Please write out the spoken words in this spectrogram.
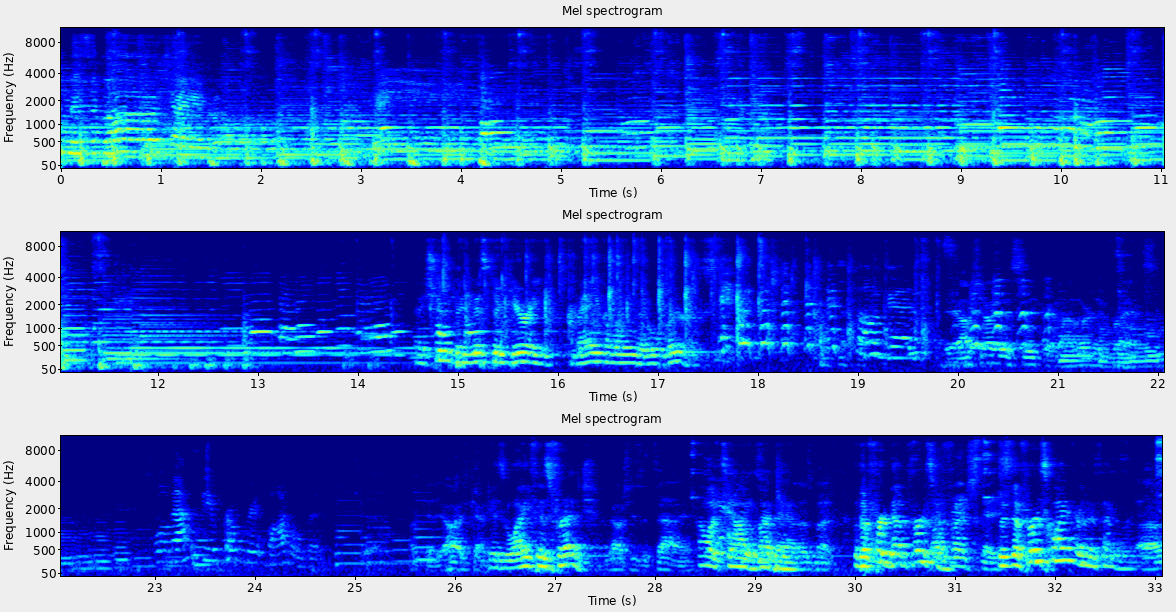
Mr. Bojangle, Mr. Gary mangling the lyrics. It's all good. Yeah, I'll show you a secret. I learned in France. Well, that's the appropriate bottle that. Okay, you always got His wife is French. No, she's Italian. Oh, Italian, my That bad. was my, The first, the first my one. French stage. Was the first wife or the second one? Uh,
